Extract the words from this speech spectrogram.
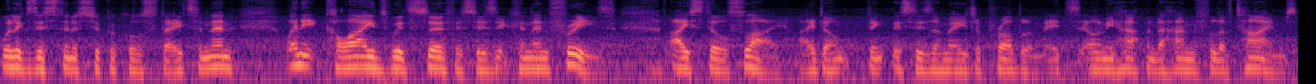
will exist in a supercooled state, and then when it collides with surfaces, it can then freeze. I still fly. I don't think this is a major problem. It's only happened a handful of times,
